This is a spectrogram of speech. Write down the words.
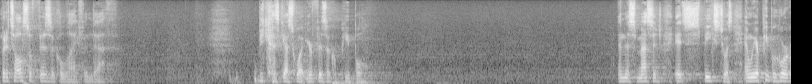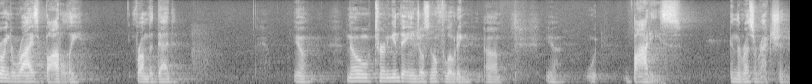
But it's also physical life and death. Because guess what? You're physical people. And this message, it speaks to us. And we are people who are going to rise bodily from the dead. You know, no turning into angels, no floating. Um, know, bodies in the resurrection.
